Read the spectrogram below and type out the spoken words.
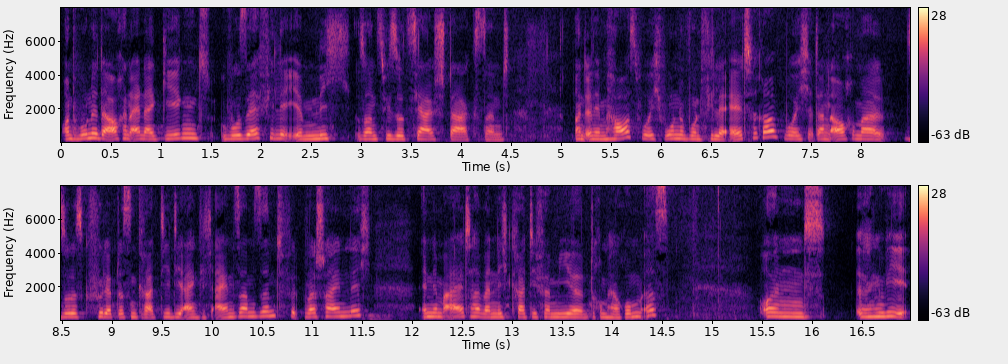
und wohne da auch in einer Gegend, wo sehr viele eben nicht sonst wie sozial stark sind. Und in dem Haus, wo ich wohne, wohnen viele Ältere, wo ich dann auch immer so das Gefühl habe, das sind gerade die, die eigentlich einsam sind, wahrscheinlich in dem Alter, wenn nicht gerade die Familie drumherum ist. Und irgendwie,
